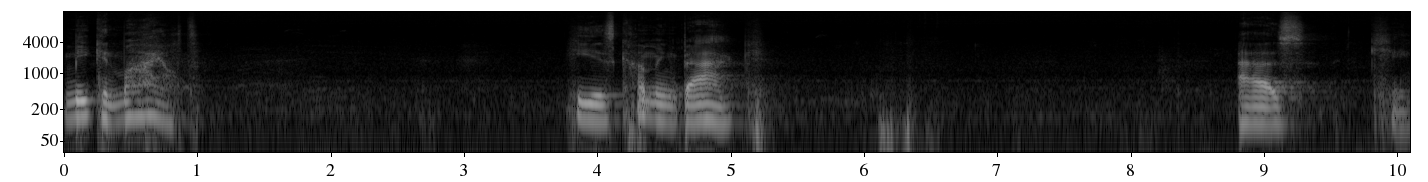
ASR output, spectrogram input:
meek and mild. He is coming back as king.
